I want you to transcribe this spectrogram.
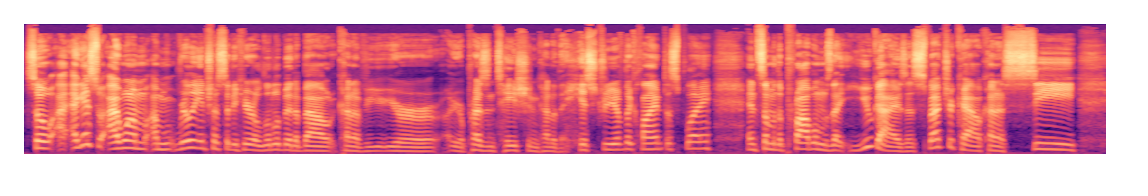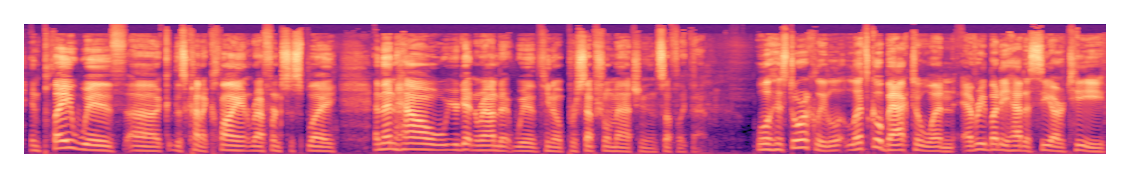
So I, I guess I want I'm really interested to hear a little bit about kind of your your presentation, kind of the history of the client display, and some of the problems that you guys as SpectraCal kind of see and play with uh, this kind of client reference display, and then how you're getting around it with you know perceptual matching and stuff like that. Well, historically, let's go back to when everybody had a CRT.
